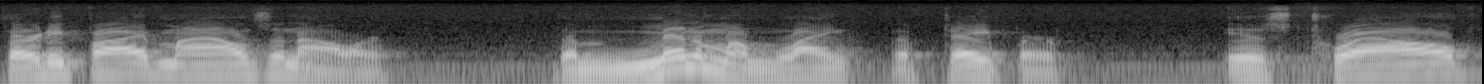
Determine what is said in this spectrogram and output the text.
35 miles an hour, the minimum length of taper is 12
